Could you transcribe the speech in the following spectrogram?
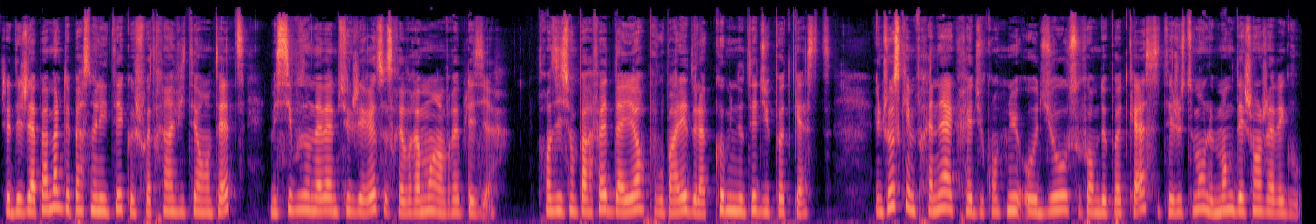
J'ai déjà pas mal de personnalités que je souhaiterais inviter en tête, mais si vous en avez à me suggérer, ce serait vraiment un vrai plaisir. Transition parfaite d'ailleurs pour vous parler de la communauté du podcast. Une chose qui me freinait à créer du contenu audio sous forme de podcast, c'était justement le manque d'échange avec vous.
